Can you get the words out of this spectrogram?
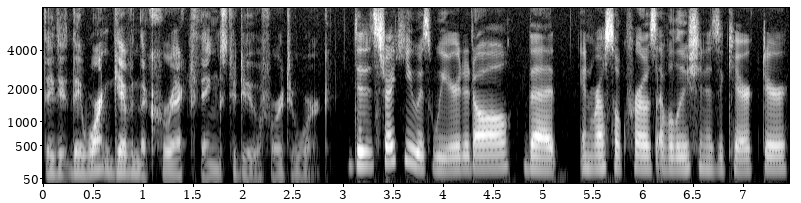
they they weren't given the correct things to do for it to work. Did it strike you as weird at all that in Russell Crowe's evolution as a character,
